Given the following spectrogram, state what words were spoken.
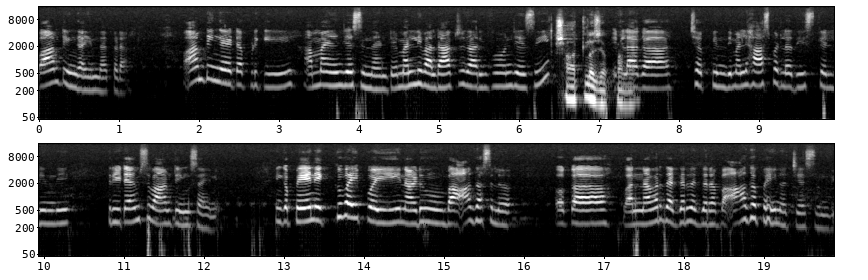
వామిటింగ్ అయింది అక్కడ. వామిటింగ్ అయ్యేటప్పటికి అమ్మ ఏం చేసిందంటే మళ్ళీ వాళ్ళ డాక్టర్ గారికి ఫోన్ చేసి షార్ట్లో ఇట్లాగా చెప్పింది. మళ్ళీ హాస్పిటల్లో తీసుకెళ్ళింది. త్రీ టైమ్స్ వామిటింగ్స్ అయినాయి. ఇంకా పెయిన్ ఎక్కువైపోయి నడుము బాగా అసలు ఒక వన్ అవర్ దగ్గర దగ్గర బాగా పెయిన్ వచ్చేసింది.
